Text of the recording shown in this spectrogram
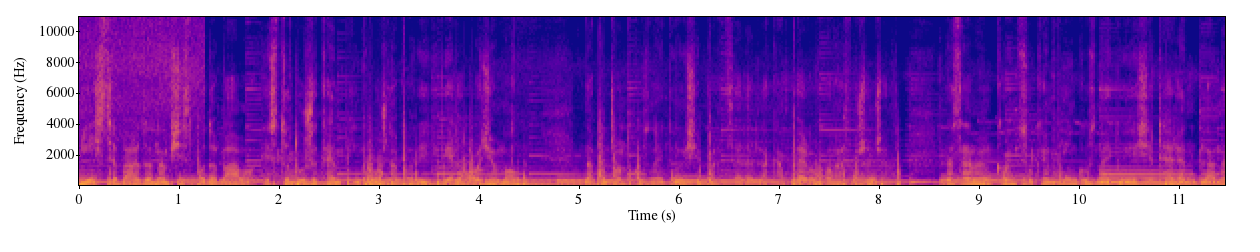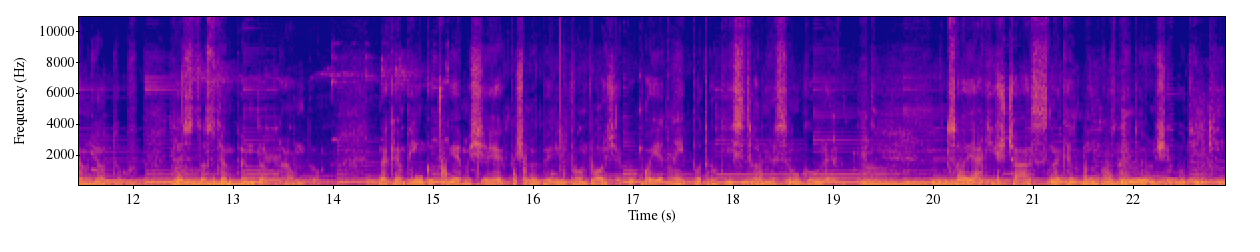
Miejsce bardzo nam się spodobało. Jest to duży kemping, można powiedzieć wielopoziomowy. Na początku znajdują się parcele dla kamperów oraz przyczep. Na samym końcu kempingu znajduje się teren dla namiotów, też z dostępem do prądu. Na kempingu czujemy się jakbyśmy byli w wąwozie, bo po jednej i po drugiej stronie są góry. Co jakiś czas na kempingu znajdują się budynki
